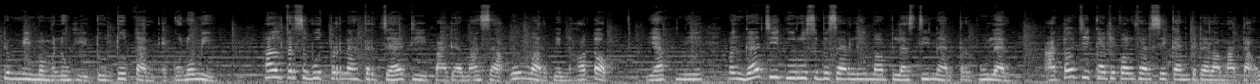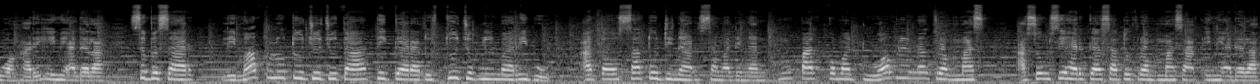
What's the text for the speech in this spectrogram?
demi memenuhi tuntutan ekonomi. Hal tersebut pernah terjadi pada masa Umar bin Khattab yakni menggaji guru sebesar 15 dinar per bulan atau jika dikonversikan ke dalam mata uang hari ini adalah sebesar 57.375.000 atau 1 dinar sama dengan 4,25 gram emas Asumsi harga 1 gram emas saat ini adalah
